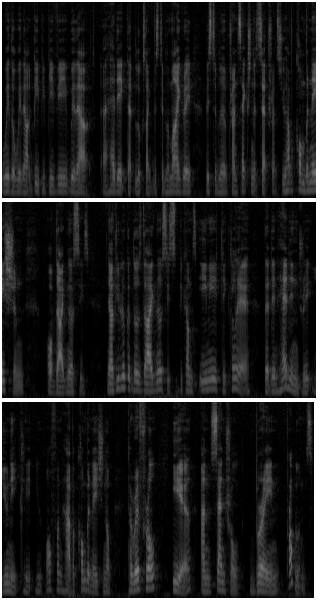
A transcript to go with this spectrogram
with or without BPPV, without a headache that looks like vestibular migraine, vestibular transection, etc. So you have a combination of diagnoses. Now, if you look at those diagnoses, it becomes immediately clear that in head injury, uniquely, you often have a combination of peripheral, ear, and central brain problems.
